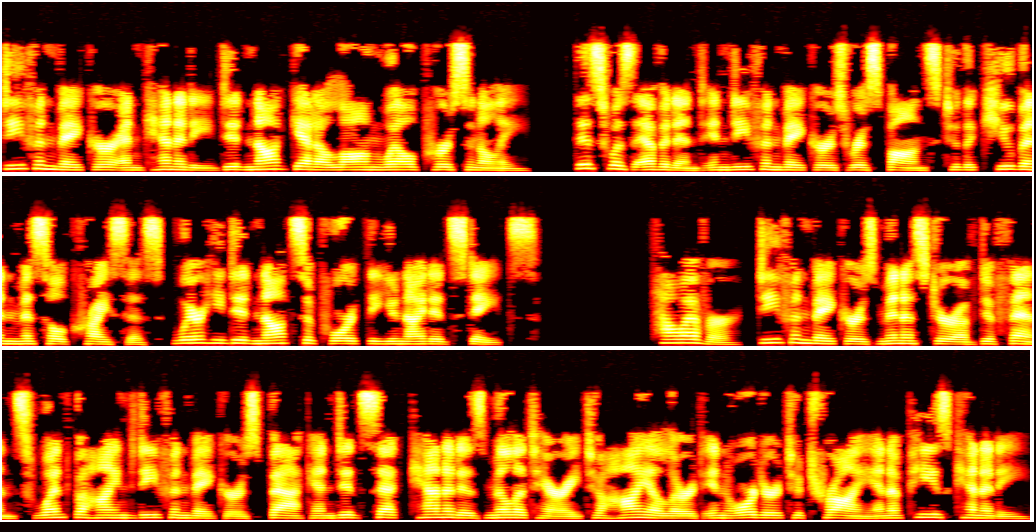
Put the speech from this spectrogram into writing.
Diefenbaker and Kennedy did not get along well personally. This was evident in Diefenbaker's response to the Cuban Missile Crisis, where he did not support the United States. However, Diefenbaker's Minister of Defence went behind Diefenbaker's back and did set Canada's military to high alert in order to try and appease Kennedy.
